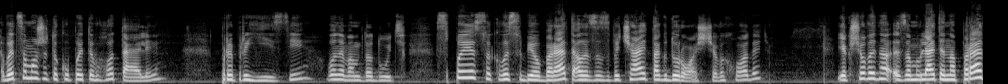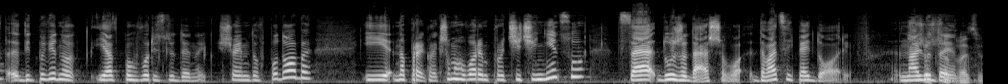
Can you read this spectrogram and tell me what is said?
Ви це можете купити в готелі при приїзді. Вони вам дадуть список, ви собі оберете, але зазвичай так дорожче виходить. Якщо ви замовляєте наперед, відповідно, я поговорю з людиною, що їм до вподоби. І, наприклад, якщо ми говоримо про Чеченіцу, це дуже дешево 25 доларів на що, людину. Що, 20, е,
